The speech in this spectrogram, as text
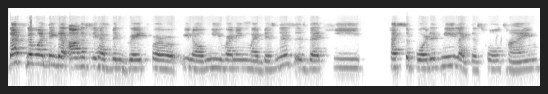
that's the one thing that honestly has been great for you know me running my business is that he has supported me like this whole time.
